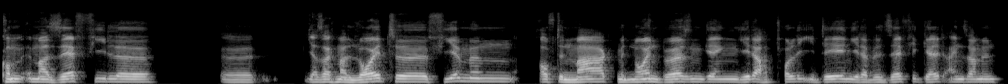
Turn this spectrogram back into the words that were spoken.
kommen immer sehr viele äh, ja, sag ich mal, Leute, Firmen auf den Markt mit neuen Börsengängen. Jeder hat tolle Ideen, jeder will sehr viel Geld einsammeln.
